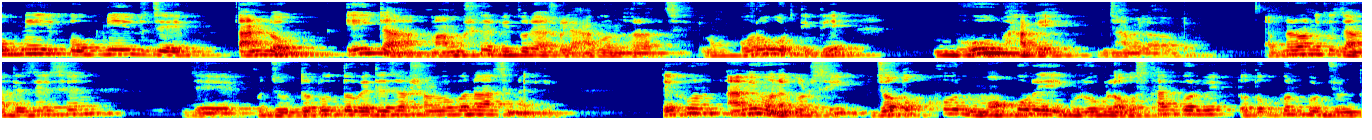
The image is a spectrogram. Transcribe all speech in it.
অগ্নির অগ্নির যে তাণ্ডব, এইটা মানুষের ভিতরে আসলে আগুন ধরাচ্ছে এবং পরবর্তীতে ভূভাগে ঝামেলা হবে। আপনারা অনেকে জানতে চেয়েছেন যে যুদ্ধ টুদ্ধ বেঁধে যাওয়ার সম্ভাবনা আছে নাকি? দেখুন, আমি মনে করছি যতক্ষণ মকরে এই গ্রহগুলো অবস্থান করবে, ততক্ষণ পর্যন্ত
